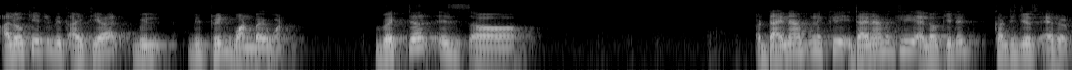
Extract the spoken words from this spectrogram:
allocated with ITR will be print one by one. Vector is uh, a dynamically, dynamically allocated contiguous error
